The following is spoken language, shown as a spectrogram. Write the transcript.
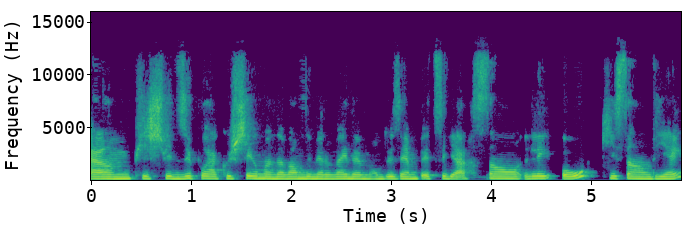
Euh, puis, je suis due pour accoucher au mois de novembre 2020 de mon deuxième petit garçon, Léo, qui s'en vient.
